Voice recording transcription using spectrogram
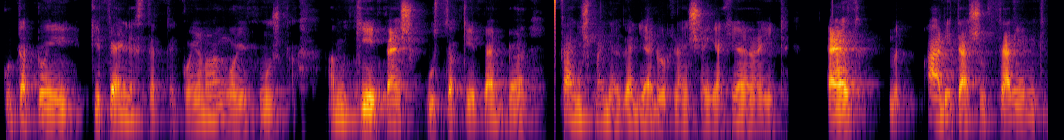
kutatói kifejlesztettek olyan algoritmust, ami képes utcaképekből felismerni az egyenlőtlenségek jeleneit. Ez állításuk szerint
